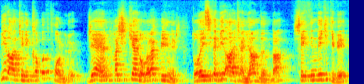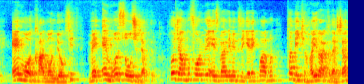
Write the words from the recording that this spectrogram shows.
Bir alkenin kapalı formülü CnH2n olarak bilinir. Dolayısıyla bir alken yandığında şeklindeki gibi m mol karbondioksit ve m mol su oluşacaktır. Hocam bu formülü ezberlememize gerek var mı? Tabii ki hayır arkadaşlar.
